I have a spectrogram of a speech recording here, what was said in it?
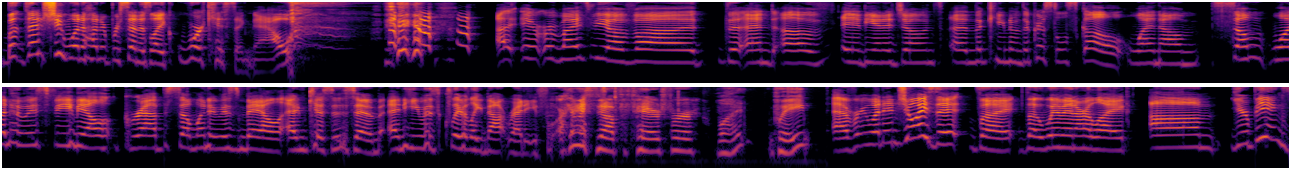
but then she 100% is like, we're kissing now. Uh, it reminds me of uh, the end of Indiana Jones and the Kingdom of the Crystal Skull when um someone who is female grabs someone who is male and kisses him, and he was clearly not ready for he it. He was not prepared for what? Wait. Everyone enjoys it, but the women are like, um, you're being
